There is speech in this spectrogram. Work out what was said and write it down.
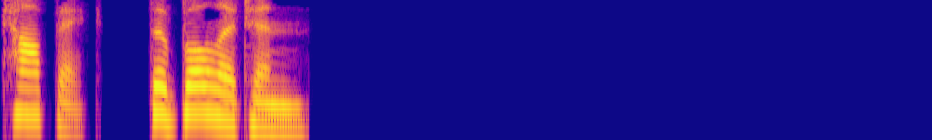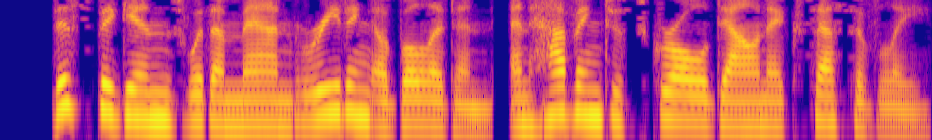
Topic: The Bulletin. This begins with a man reading a bulletin, and having to scroll down excessively.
